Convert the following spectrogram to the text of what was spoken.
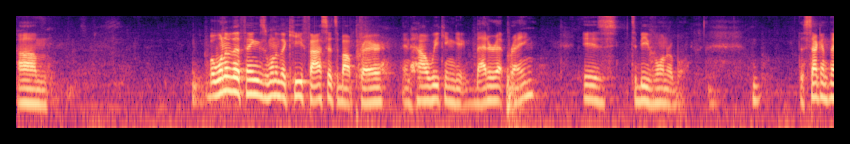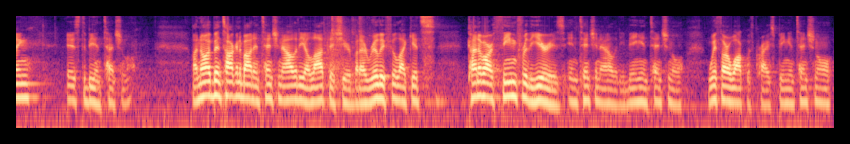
Um, but one of the things, one of the key facets about prayer and how we can get better at praying is to be vulnerable. The second thing is to be intentional. I know I've been talking about intentionality a lot this year, but I really feel like it's kind of our theme for the year is intentionality, being intentional with our walk with Christ, being intentional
